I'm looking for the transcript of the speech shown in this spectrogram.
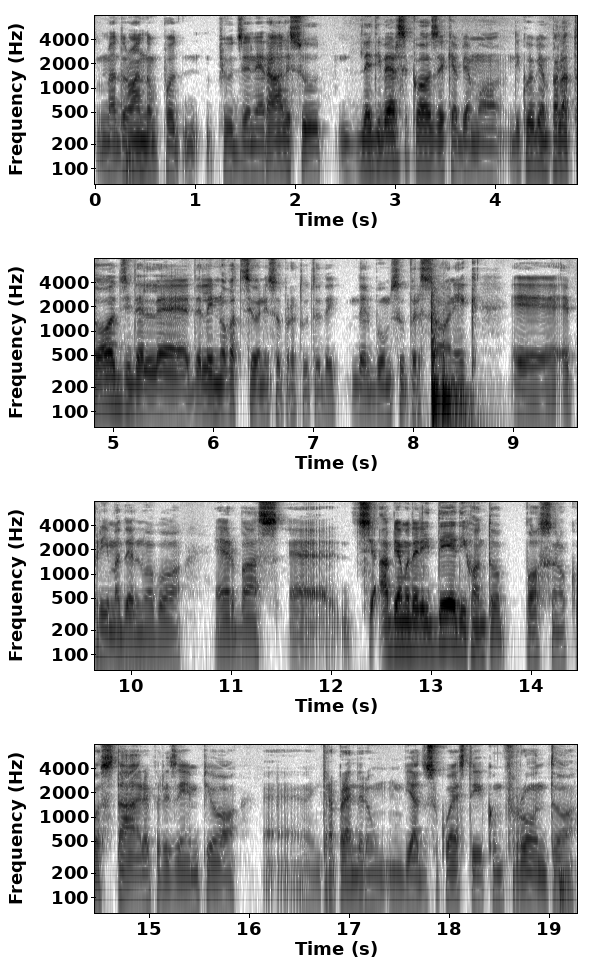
una domanda un po' più generale sulle diverse cose abbiamo, di cui abbiamo parlato oggi, delle, delle innovazioni soprattutto dei, del boom supersonic e, e, prima del nuovo Airbus. Eh, abbiamo delle idee di quanto possono costare, per esempio, eh, intraprendere un, un, viaggio su questi, confronto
